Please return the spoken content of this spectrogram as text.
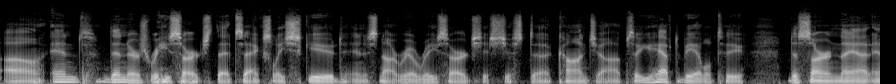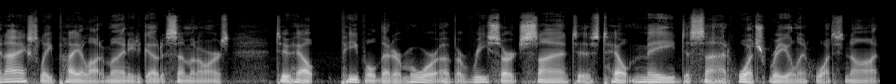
Uh, and then there's research that's actually skewed and it's not real research, it's just a con job. So you have to be able to discern that. And I actually pay a lot of money to go to seminars to help people that are more of a research scientist help me decide what's real and what's not.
